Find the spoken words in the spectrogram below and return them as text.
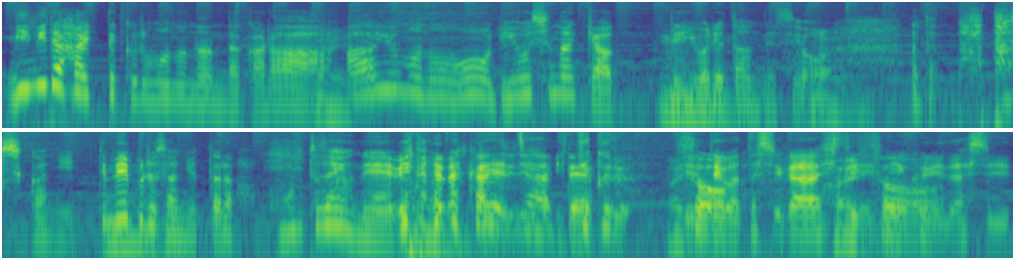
耳で入ってくるものなんだから、はい、ああいうものを利用しなきゃって言われたんですよ。うん。はい。なんだ確かに。ってメープルさんに言ったら、うん、本当だよねみたいな感じになって、行ってくるって言って私が7時に繰り出し、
